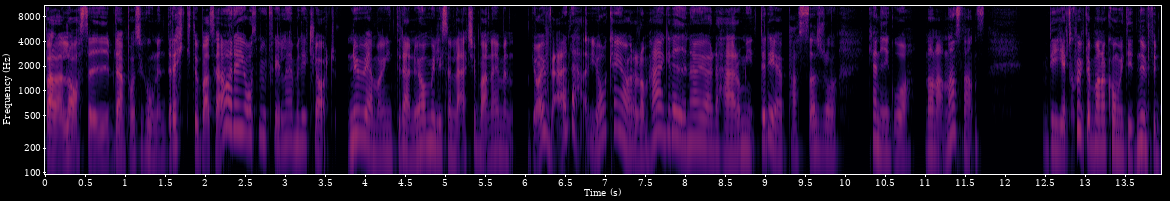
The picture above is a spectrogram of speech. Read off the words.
bara la sig i den positionen direkt och bara säga ah, det är jag som gjort fel, nej men det är klart. Nu är man ju inte där, nu har man liksom lärt sig bara nej men jag är värd det här, jag kan göra de här grejerna och göra det här, om inte det passar så kan ni gå någon annanstans. Det är helt sjukt att man har kommit dit nu för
